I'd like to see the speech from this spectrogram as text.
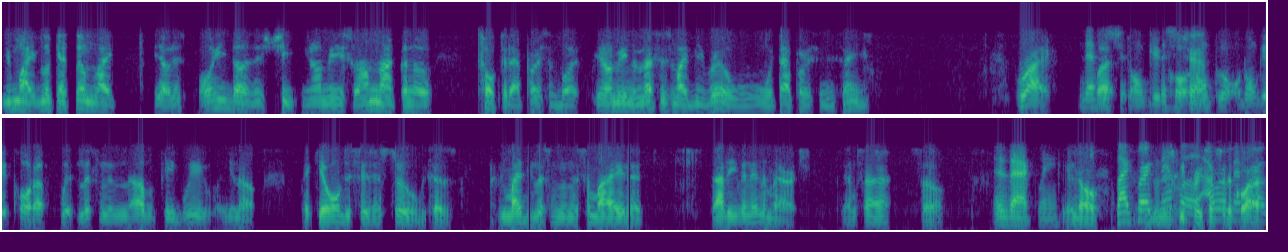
you might look at them like, yo, this all he does is cheat. You know what I mean? So I'm not gonna talk to that person. But you know what I mean? The message might be real what that person is saying. Right. That's but true. don't get This is caught don't don't get caught up with listening to other people either. You know, make your own decisions too because you might be listening to somebody that's not even in the marriage. You know what I'm saying? So Exactly. you know, Like for example, I preaching to the remember choir.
